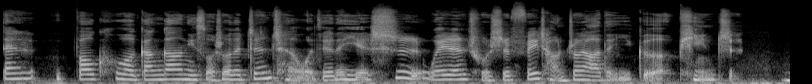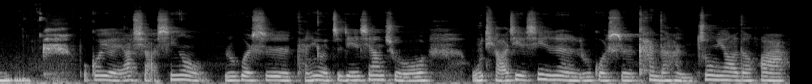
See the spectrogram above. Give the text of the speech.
但是包括刚刚你所说的真诚，我觉得也是为人处事非常重要的一个品质。嗯，不过也要小心哦。如果是朋友之间相处无条件信任，如果是看得很重要的话，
